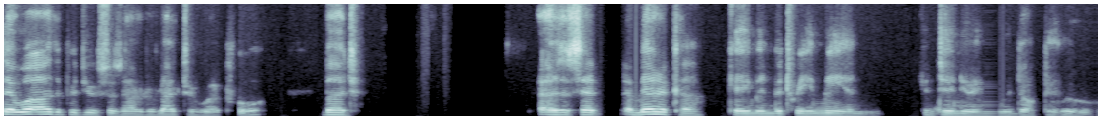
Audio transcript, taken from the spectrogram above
there were other producers I would have liked to have worked for, but as I said, America came in between me and continuing with Doctor Who.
